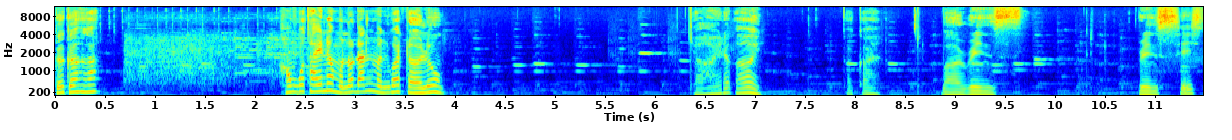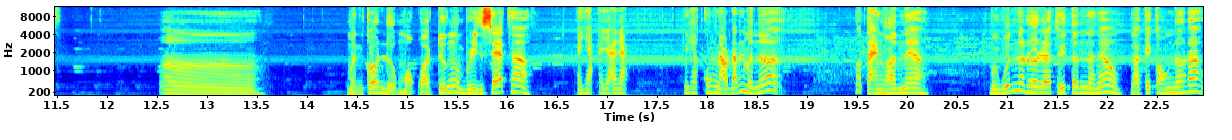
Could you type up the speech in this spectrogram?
Cơ cơ cơ. Không có thấy nó mà nó đánh mình quá trời luôn. Trời đất ơi. Coi coi. Prince. Princess. Ờ. Mình có được một quả trứng princess ha. Ai da ai da ai da. Bây giờ con nào đánh mình á? Nó tàn hình nè. Mình quýnh nó rơi ra thủy tinh nè, thấy không? Là cái con đó đó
